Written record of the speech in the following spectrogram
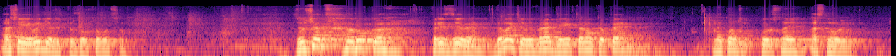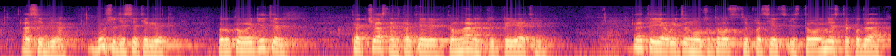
А шеи выдержит у желтоводцев. Звучат робко призывы. Давайте выбирать директоров КП на конкурсной основе. О себе. Больше 10 лет. Руководитель как частных, так и коммунальных предприятий. Это я вытянул желтоводство теплосеть из того места, куда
